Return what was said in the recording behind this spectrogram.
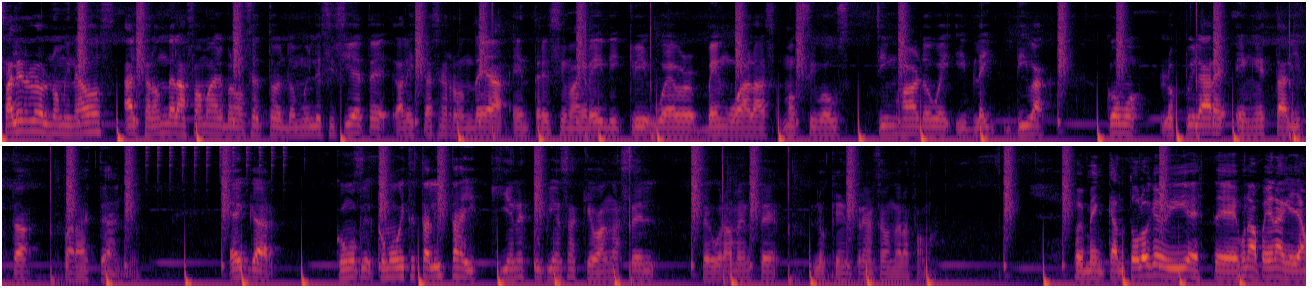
Salieron los nominados al Salón de la Fama del Baloncesto del 2017. La lista se rondea entre Tracy McGrady, Chris Webber, Ben Wallace, Moxie Bowes, Tim Hardaway y Blake Divac como los pilares en esta lista para este año. Edgar, ¿cómo, viste esta lista y quiénes tú piensas que van a ser seguramente los que entren al Salón de la Fama? Pues me encantó lo que vi. Este, es una pena que ya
